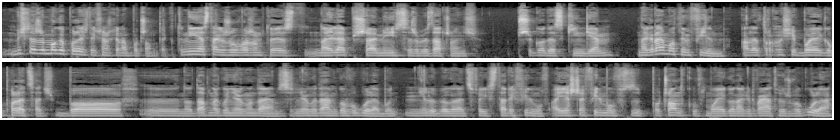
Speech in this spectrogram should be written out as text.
myślę, że mogę polecić tę książkę na początek. To nie jest tak, że uważam, że to jest najlepsze miejsce, żeby zacząć przygodę z Kingiem. Nagrałem o tym film, ale trochę się boję go polecać, bo yy, no, dawno go nie oglądałem. W zasadzie nie oglądałem go w ogóle, bo nie lubię oglądać swoich starych filmów, a jeszcze filmów z początków mojego nagrywania to już w ogóle.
